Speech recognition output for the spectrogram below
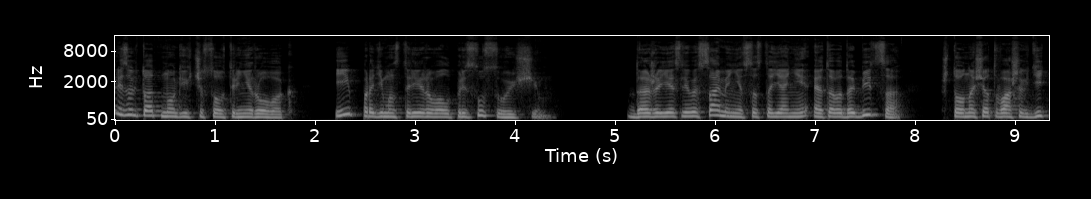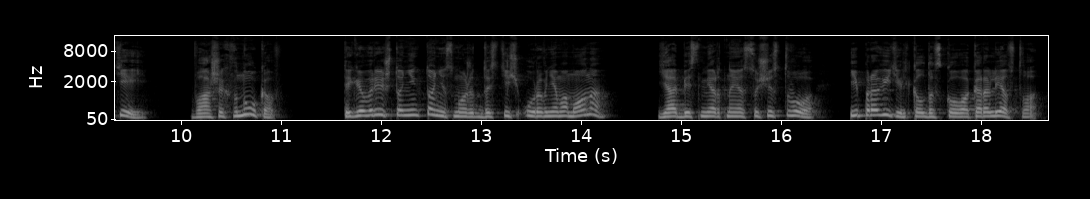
результат многих часов тренировок, и продемонстрировал присутствующим. Даже если вы сами не в состоянии этого добиться, что насчет ваших детей, ваших внуков? Ты говоришь, что никто не сможет достичь уровня Мамона? Я бессмертное существо и правитель колдовского королевства –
